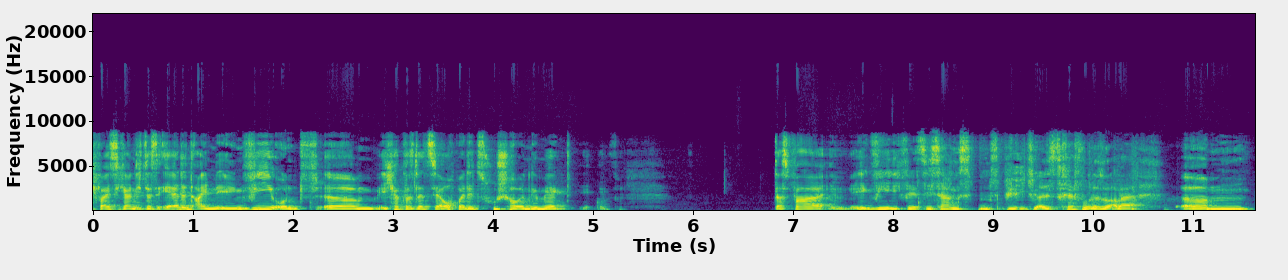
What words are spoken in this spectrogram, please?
ich weiß gar nicht, das erdet einen irgendwie und ähm, ich habe das letzte Jahr auch bei den Zuschauern gemerkt. das war irgendwie, ich will jetzt nicht sagen ein spirituelles Treffen oder so, aber ähm,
